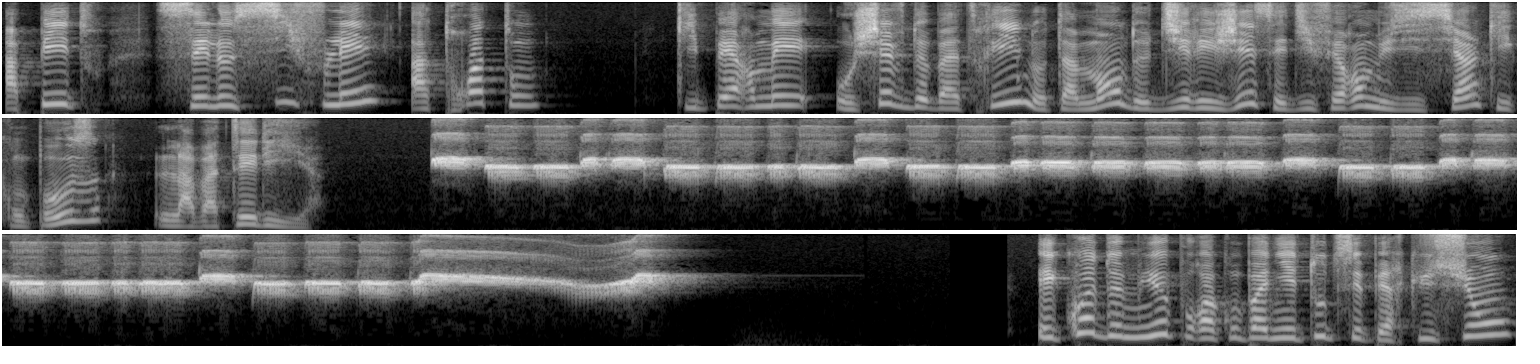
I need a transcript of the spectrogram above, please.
Apitre, c'est le sifflet à trois tons qui permet au chef de batterie notamment de diriger ces différents musiciens qui composent la batterie. Et quoi de mieux pour accompagner toutes ces percussions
